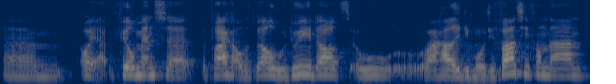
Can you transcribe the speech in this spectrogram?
um, oh ja, veel mensen vragen altijd wel: hoe doe je dat? Hoe, waar haal je die motivatie vandaan?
